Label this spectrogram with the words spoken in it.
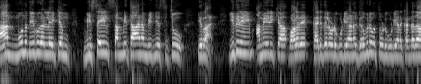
ആ മൂന്ന് ദ്വീപുകളിലേക്കും മിസൈൽ സംവിധാനം വിന്യസിച്ചു ഇറാൻ. ഇതിനെയും അമേരിക്ക വളരെ കരുതലോടു കൂടിയാണ് ഗൗരവത്തോടു കൂടിയാണ് കണ്ടത്.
